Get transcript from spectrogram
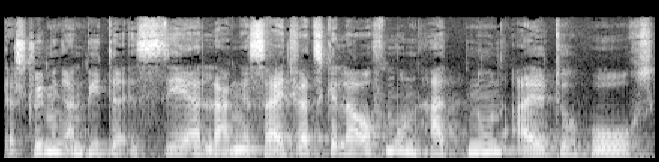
Der Streaming-Anbieter ist sehr lange seitwärts gelaufen und hat nun alte Hochs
